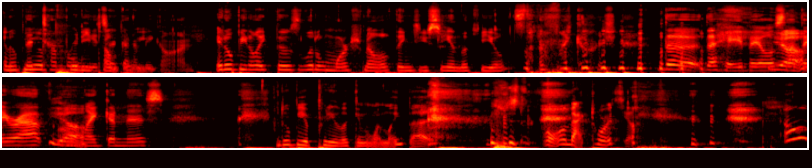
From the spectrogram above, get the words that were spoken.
it'll be the a pretty tumbleweeds are gonna be gone. it'll be like those little marshmallow things you see in the fields Oh my gosh, the the hay bales Yeah. that they wrap. Oh yeah. Oh my goodness. It'll be a pretty looking one like that. Just falling back towards you. Oh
